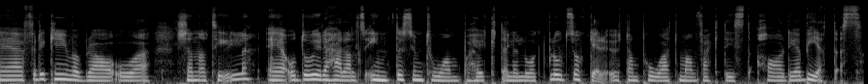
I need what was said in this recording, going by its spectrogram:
Eh, för det kan ju vara bra att känna till. Eh, och då är det här alltså inte symptom på högt eller lågt blodsocker utan på att man faktiskt har diabetes.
